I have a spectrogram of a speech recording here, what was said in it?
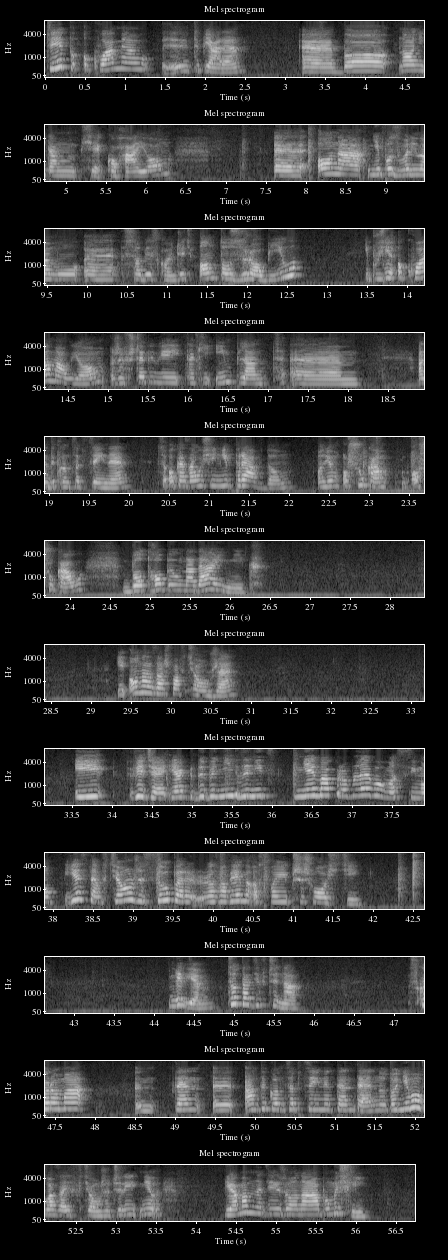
Typ okłamał yy, typiarę, bo no oni tam się kochają. E, ona nie pozwoliła mu e, sobie skończyć. On to zrobił i później okłamał ją, że wszczepił jej taki implant antykoncepcyjny, co okazało się nieprawdą. On ją oszukam, oszukał, bo to był nadajnik. I ona zaszła w ciążę. I wiecie, jak gdyby nigdy nic nie ma problemu, Massimo. Jestem w ciąży, super, rozmawiajmy o swojej przyszłości. Nie wiem, co ta dziewczyna, skoro ma ym, ten y, antykoncepcyjny ten, ten, no to nie mogła zajść w ciąży, czyli nie... Ja mam nadzieję, że ona pomyśli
